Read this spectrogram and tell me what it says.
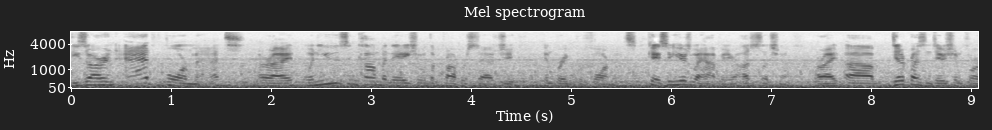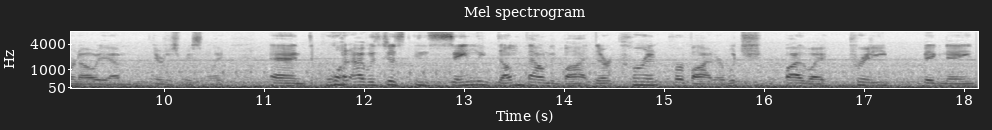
These are an ad format, all right? When used in combination with a proper strategy, can bring performance. Okay, so here's what happened here. I'll just let you know. All right, um, did a presentation for an OEM here just recently, and what I was just insanely dumbfounded by their current provider, which, by the way, pretty big name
